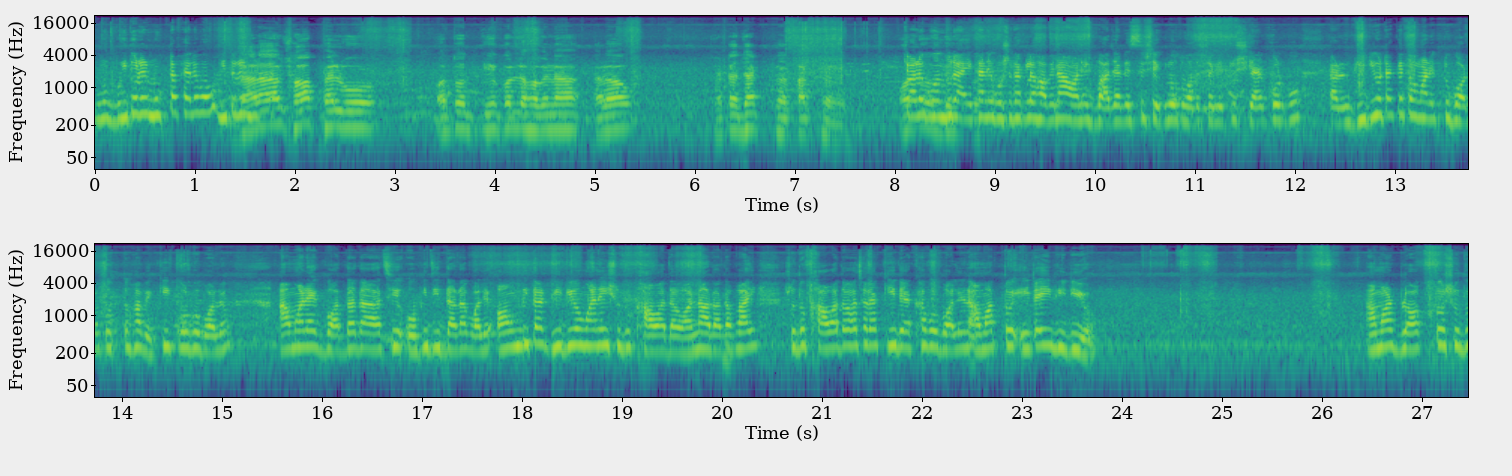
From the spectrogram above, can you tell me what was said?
ভিতরের মুখটা ফেলে বাবু ভিতরের মুখটা- দাঁড়াও সব ফেলব। অত ইয়ে করলে হবে না। দাঁড়াও। ঝাট কাটতে হবে। চলো বন্ধুরা এখানে বসে থাকলে হবে না। অনেক বাজার এসছে সেগুলো তোমাদের সঙ্গে একটু শেয়ার করব। কারণ ভিডিওটাকে তো আমার একটু বড় করতে হবে। কি করব বলো? আমার এক বদদাদা আছে অভিজিৎ দাদা বলে অমৃতার ভিডিও মানেই শুধু খাওয়া দাওয়া। না দাদা ভাই শুধু খাওয়া দাওয়া ছাড়া কি দেখাবো বলেন? আমার তো এটাই ভিডিও। আমার ব্লগ তো শুধু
